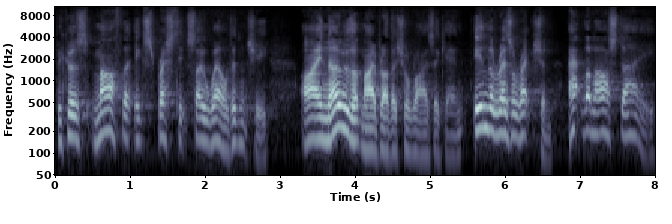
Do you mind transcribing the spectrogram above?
because Martha expressed it so well, didn't she? I know that my brother shall rise again in the resurrection at the last day.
